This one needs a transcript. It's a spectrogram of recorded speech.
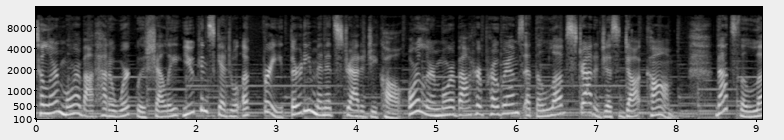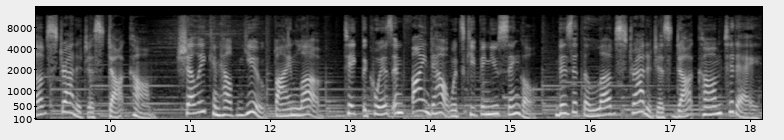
To learn more about how to work with Chelli, you can schedule a free 30 minute strategy call or learn more about her programs at thelovestrategist.com. That's thelovestrategist.com. Chelli can help you find love. Take the quiz and find out what's keeping you single. Visit thelovestrategist.com today.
